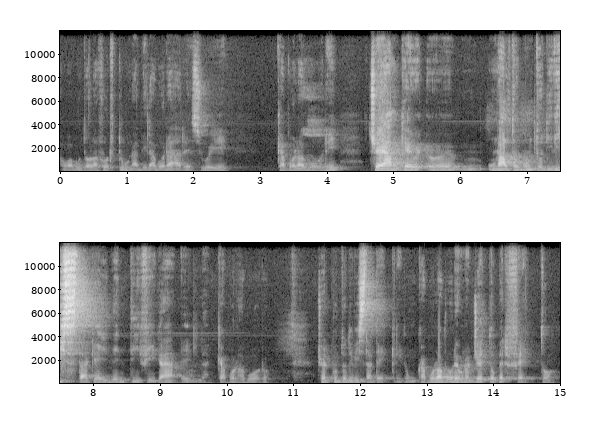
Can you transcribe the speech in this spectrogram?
ho avuto la fortuna di lavorare sui capolavori, c'è anche eh, un altro punto di vista che identifica il capolavoro, cioè il punto di vista tecnico. Un capolavoro è un oggetto perfetto,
